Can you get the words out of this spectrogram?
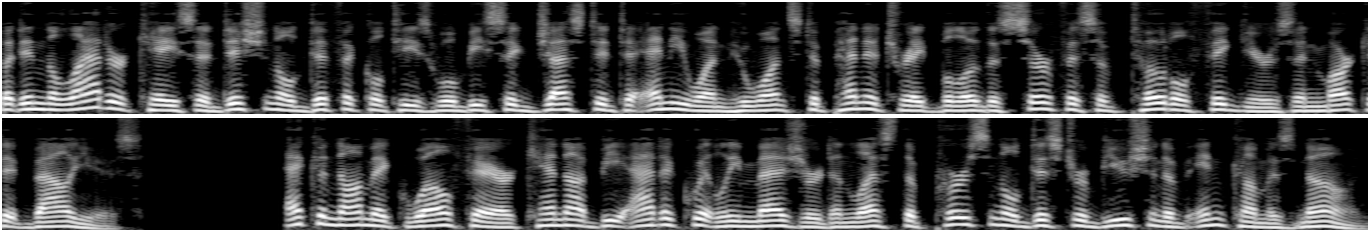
But in the latter case additional difficulties will be suggested to anyone who wants to penetrate below the surface of total figures and market values. Economic welfare cannot be adequately measured unless the personal distribution of income is known.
